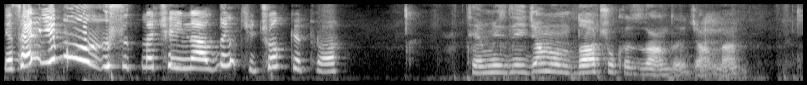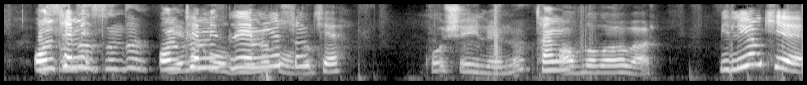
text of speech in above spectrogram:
Ya sen niye bu ısıtma şeyini aldın ki? Çok kötü o. Temizleyeceğim onu daha çok hızlandıracağım ben. Onu, Isındı, temi ısındı. onu Yemek oldu, yemek temizleyemiyorsun oldu. ki. Koy şeylerini. Tamam. Ablalara ver. Biliyorum ki.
